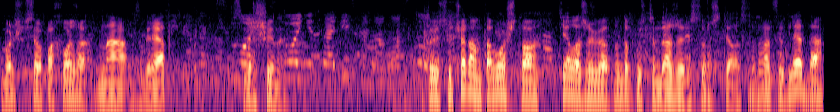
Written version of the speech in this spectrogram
больше всего похожа на взгляд с вершины. То есть с учетом того, что тело живет, ну, допустим, даже ресурс тела 120 лет, да,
